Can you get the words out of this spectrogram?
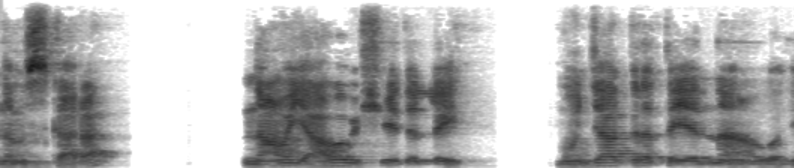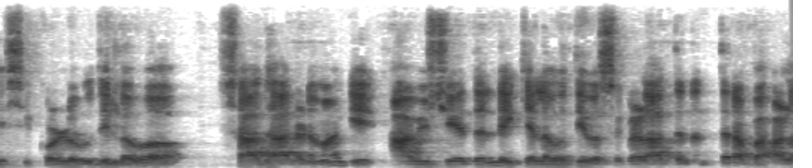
ನಮಸ್ಕಾರ. ನಾವು ಯಾವ ವಿಷಯದಲ್ಲಿ ಮುಂಜಾಗ್ರತೆಯನ್ನ ವಹಿಸಿಕೊಳ್ಳುವುದಿಲ್ಲವೋ ಸಾಧಾರಣವಾಗಿ ಆ ವಿಷಯದಲ್ಲಿ ಕೆಲವು ದಿವಸಗಳಾದ ನಂತರ ಬಹಳ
